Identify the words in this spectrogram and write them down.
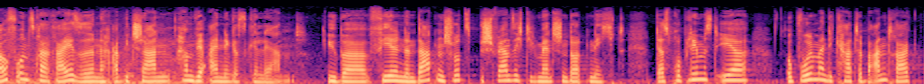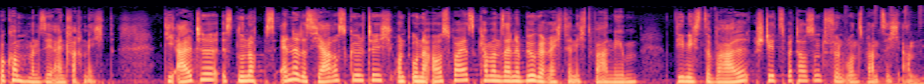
Auf unserer Reise nach Abidjan haben wir einiges gelernt. Über fehlenden Datenschutz beschweren sich die Menschen dort nicht. Das Problem ist eher, obwohl man die Karte beantragt, bekommt man sie einfach nicht. Die alte ist nur noch bis Ende des Jahres gültig und ohne Ausweis kann man seine Bürgerrechte nicht wahrnehmen. Die nächste Wahl steht 2025 an.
